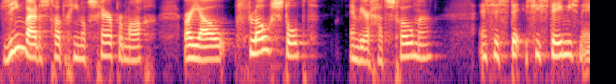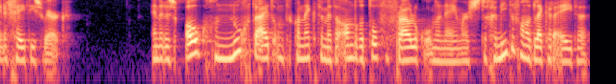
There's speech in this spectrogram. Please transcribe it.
zien waar de strategie nog scherper mag, waar jouw flow stopt en weer gaat stromen, en systemisch en energetisch werk. En er is ook genoeg tijd om te connecten met de andere toffe vrouwelijke ondernemers, te genieten van het lekkere eten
